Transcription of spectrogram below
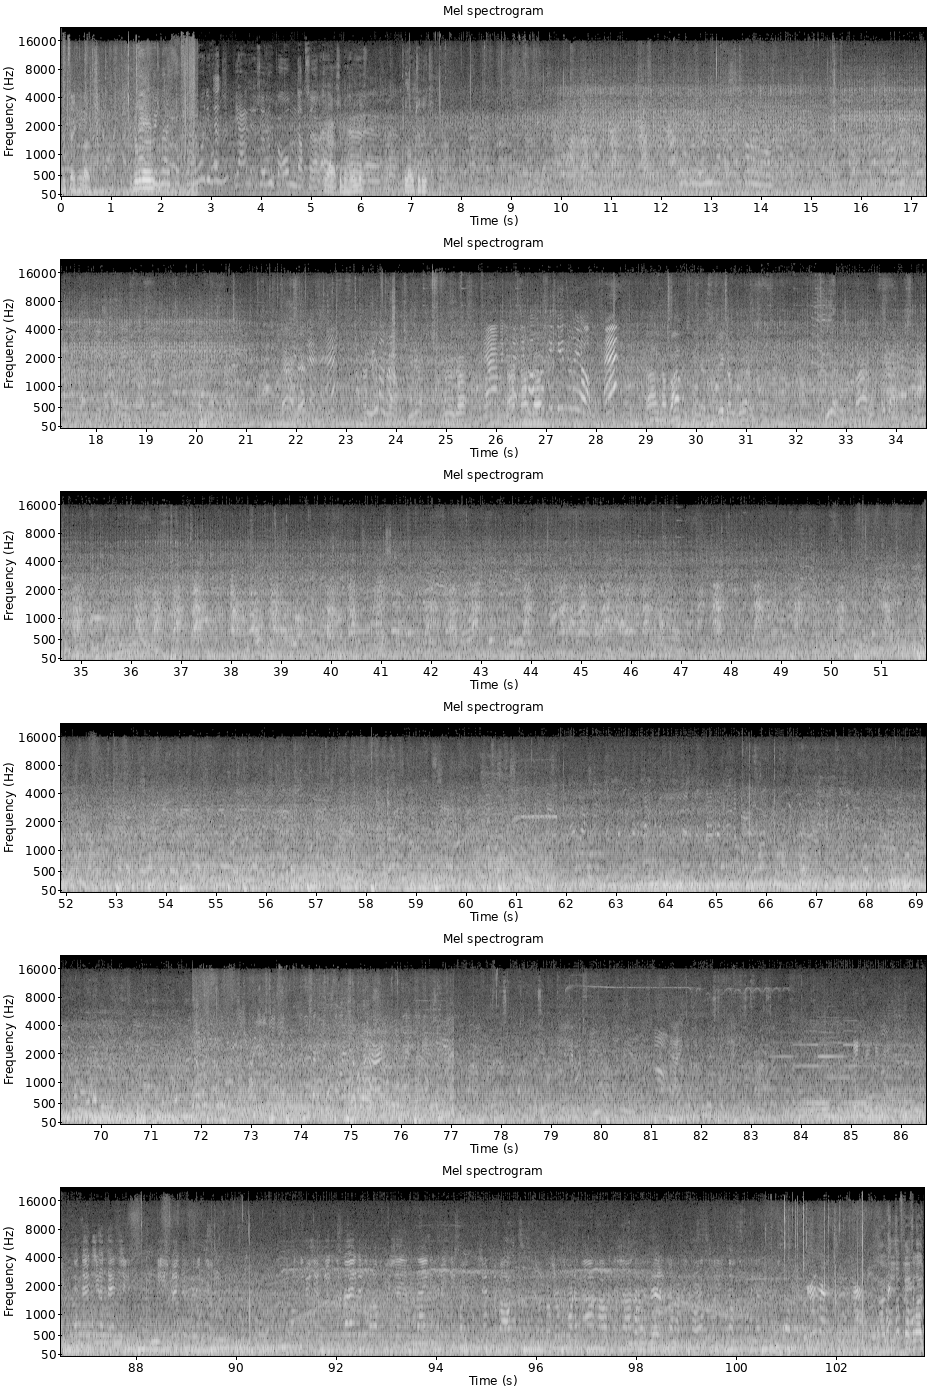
dit vind ik niet leuk. Nee, ik ben. Hoor die honden? Ja, ze roepen om dat ze... eh, Ja, ze hebben honden. eh, Kloten dit. Ja, maar die we allemaal geen kinderen, joh. Hè? Ja, dat wapens die het steeds aan de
